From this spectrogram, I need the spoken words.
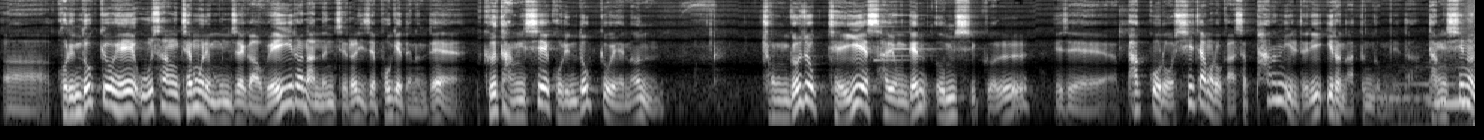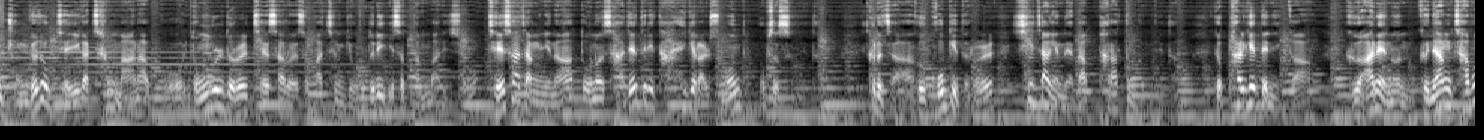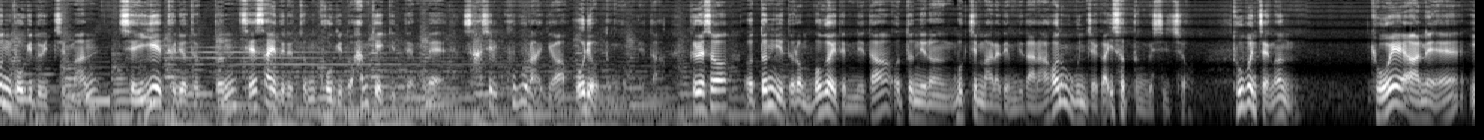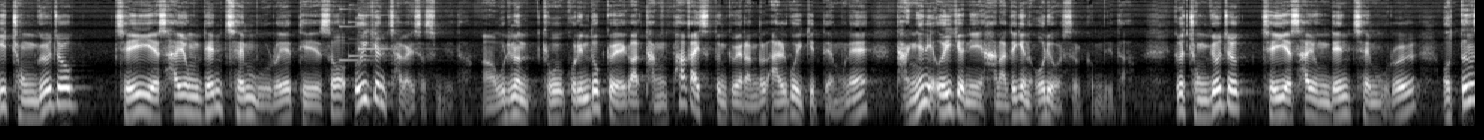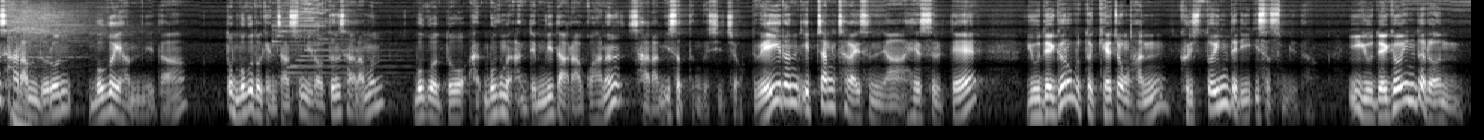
어, 고린도 교회의 우상 제물의 문제가 왜 일어났는지를 이제 보게 되는데 그 당시에 고린도 교회는 종교적 제의에 사용된 음식을 이제 밖으로 시장으로 가서 파는 일들이 일어났던 겁니다. 당시는 종교적 제의가 참 많았고 동물들을 제사로 해서 바치는 경우들이 있었단 말이죠. 제사장이나 또는 사제들이 다 해결할 수는 없었습니다. 그러자 그 고기들을 시장에 내다 팔았던 겁니다. 그 팔게 되니까 그 안에는 그냥 잡은 고기도 있지만 제의에 드려졌던 제사에 드렸던 고기도 함께 있기 때문에 사실 구분하기가 어려웠던 겁니다. 그래서 어떤 이들은 먹어야 됩니다. 어떤 일은 먹지 말아야 됩니다라고 하는 문제가 있었던 것이죠. 두 번째는 교회 안에 이 종교적 제의에 사용된 재물에 대해서 의견 차가 있었습니다. 아, 우리는 교, 고린도 교회가 당파가 있었던 교회라는 걸 알고 있기 때문에 당연히 의견이 하나 되기는 어려웠을 겁니다. 그 종교적 제의에 사용된 재물을 어떤 사람들은 먹어야 합니다. 또 먹어도 괜찮습니다. 어떤 사람은 먹어도 먹으면 안 됩니다라고 하는 사람이 있었던 것이죠. 왜 이런 입장차가 있었냐 했을 때 유대교로부터 개종한 그리스도인들이 있었습니다. 이 유대교인들은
